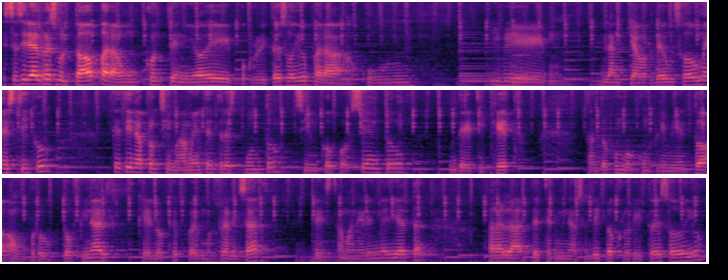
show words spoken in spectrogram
Este sería el resultado para un contenido de hipoclorito de sodio para un eh, blanqueador de uso doméstico que tiene aproximadamente 3.5% de etiqueta, dando como cumplimiento a un producto final, que es lo que podemos realizar de esta manera inmediata para la determinación de hipoclorito de sodio,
